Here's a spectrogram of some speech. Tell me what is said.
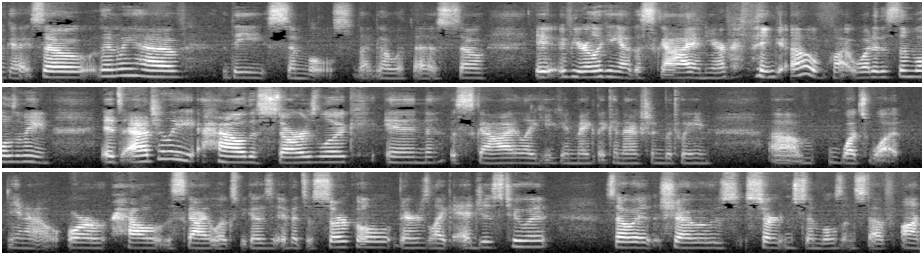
okay so then we have the symbols that go with this so if you're looking at the sky and you ever think, oh, what, what do the symbols mean? It's actually how the stars look in the sky. Like you can make the connection between um, what's what, you know, or how the sky looks. Because if it's a circle, there's like edges to it. So it shows certain symbols and stuff on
